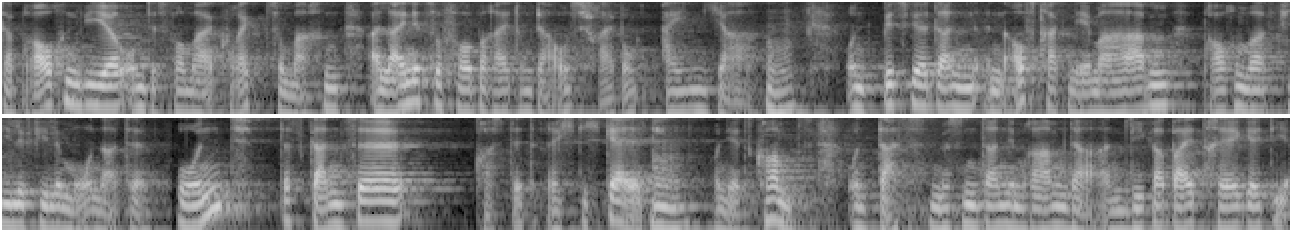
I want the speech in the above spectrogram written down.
Da brauchen wir, um das formal korrekt zu machen, alleine zur Vorbereitung der Ausschreibung ein Jahr. Mhm. Und bis wir dann einen Auftragnehmer haben, brauchen wir viele, viele Monate. Und das Ganze kostet richtig Geld. Mhm. Und jetzt kommt's. Und das müssen dann im Rahmen der Anliegerbeiträge die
